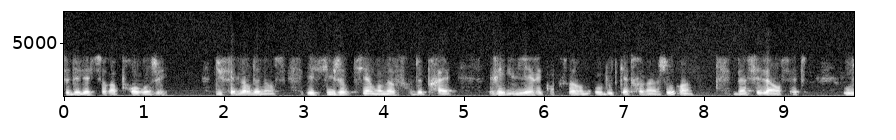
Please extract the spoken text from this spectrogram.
ce délai sera prorogé du fait de l'ordonnance. Et si j'obtiens mon offre de prêt régulière et conforme au bout de 80 jours, ben c'est là en fait où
